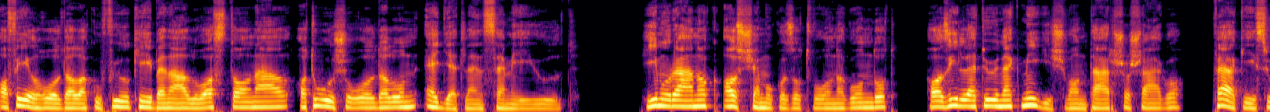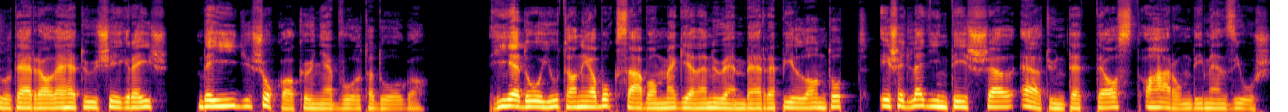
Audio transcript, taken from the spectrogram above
a félhold alakú fülkében álló asztalnál a túlsó oldalon egyetlen személy ült. Himurának az sem okozott volna gondot, ha az illetőnek mégis van társasága, felkészült erre a lehetőségre is, de így sokkal könnyebb volt a dolga. Hiedó jutani a boxában megjelenő emberre pillantott, és egy legyintéssel eltüntette azt a háromdimenziós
